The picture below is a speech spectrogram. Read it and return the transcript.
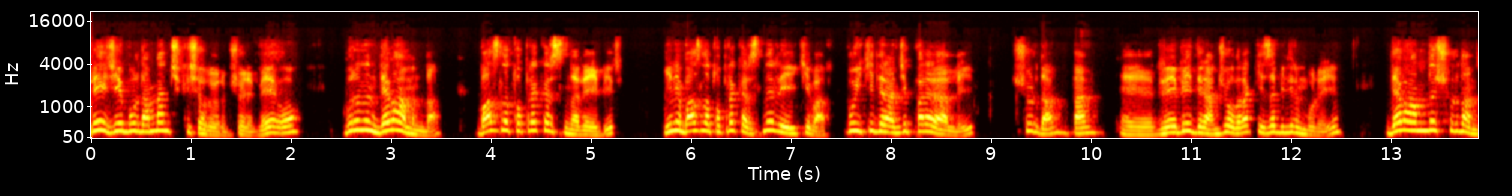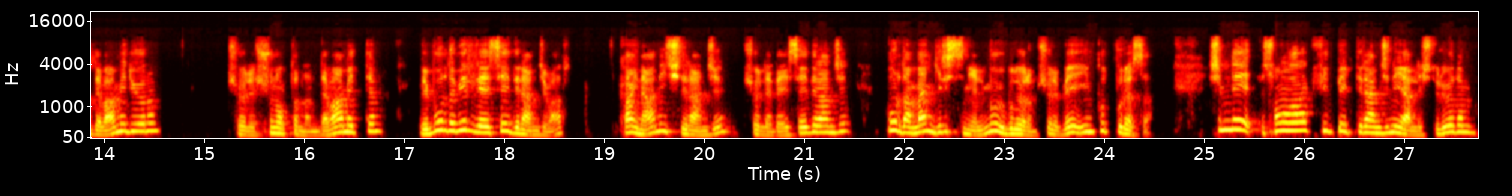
RC buradan ben çıkış alıyorum. Şöyle VO. Buranın devamında bazla toprak arasında R1, yine bazla toprak arasında R2 var. Bu iki direnci paralelleyip şuradan ben e, RB direnci olarak yazabilirim burayı. Devamında şuradan devam ediyorum. Şöyle şu noktadan devam ettim. Ve burada bir RS direnci var. Kaynağın iç direnci. Şöyle RS direnci. Buradan ben giriş sinyalimi uyguluyorum. Şöyle V input burası. Şimdi son olarak feedback direncini yerleştiriyordum.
